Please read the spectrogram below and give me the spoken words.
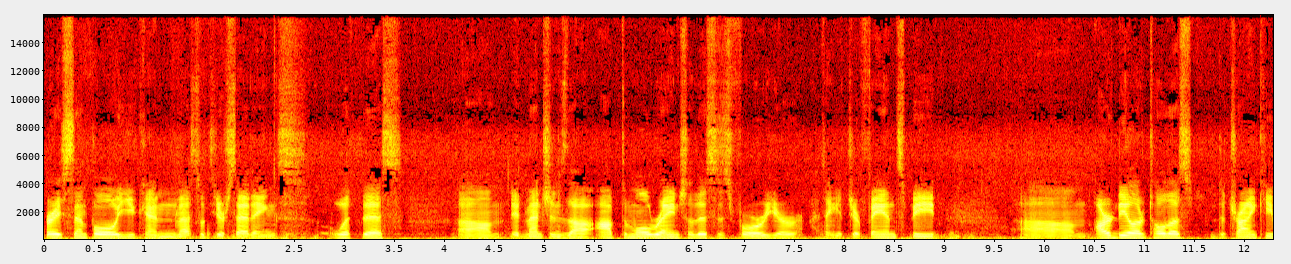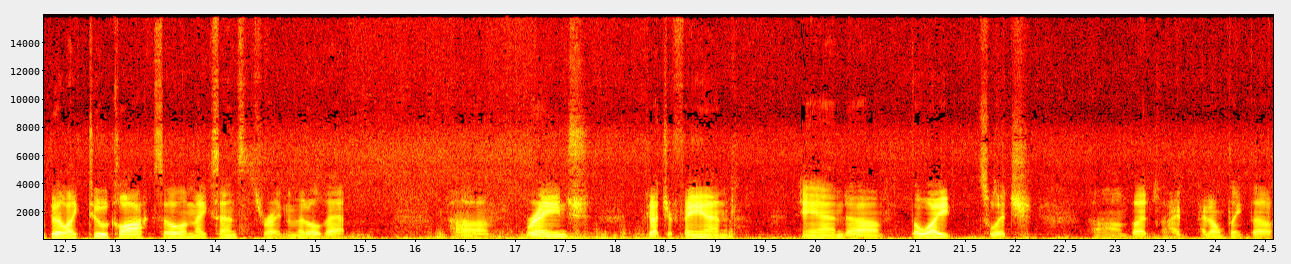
Very simple. You can mess with your settings with this. Um, it mentions the optimal range. So this is for your, I think it's your fan speed. Um, our dealer told us to try and keep it like 2 o'clock. So it makes sense. It's right in the middle of that um, range. You've got your fan and um, the light switch. Um, but I, I don't think the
